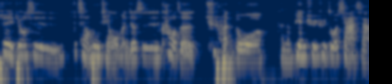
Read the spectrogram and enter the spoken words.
所以就是至少目前我们就是靠着去很多可能偏区去做下乡，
